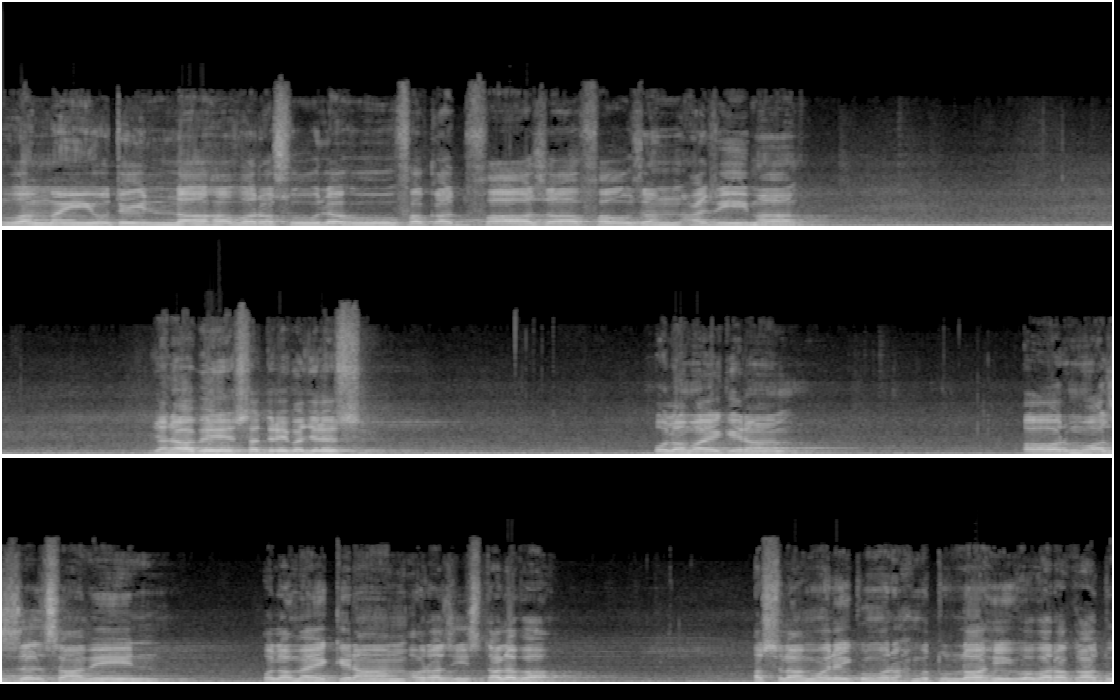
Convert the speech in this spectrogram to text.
ومن يطع الله ورسوله فقد فاز فوزا عظيما. جناب صدر مجلس، علماء کرام اور معزز سامعین، علماء کرام اور عزیز طلبہ السلام علیکم ورحمۃ اللہ وبرکاتہ۔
